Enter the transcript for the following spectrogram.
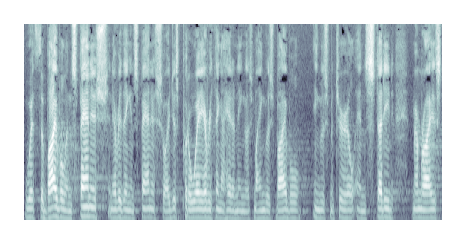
with the Bible in Spanish and everything in Spanish. So I just put away everything I had in English, my English Bible, English material, and studied, memorized,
